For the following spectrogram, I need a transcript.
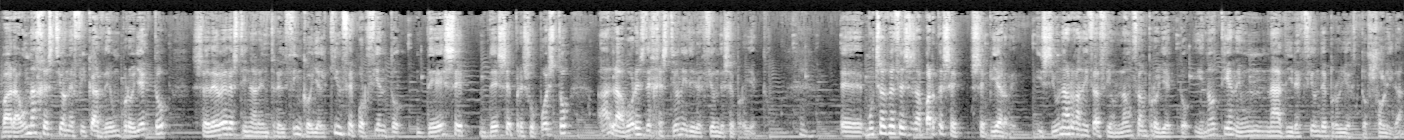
para una gestión eficaz de un proyecto se debe destinar entre el 5 y el 15% de ese, de ese presupuesto a labores de gestión y dirección de ese proyecto. Eh, muchas veces esa parte se, se, pierde y si una organización lanza un proyecto y no tiene una dirección de proyecto sólida,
